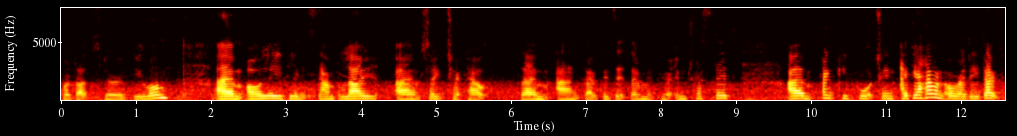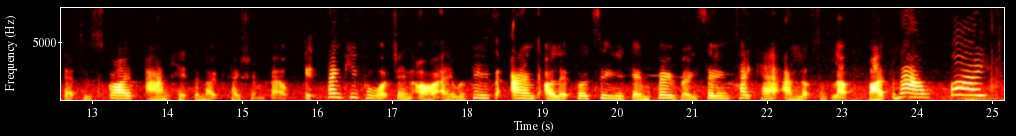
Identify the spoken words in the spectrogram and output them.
product to do a review on um, I'll leave links down below um, so check out them and go visit them if you're interested um, thank you for watching. If you haven't already, don't forget to subscribe and hit the notification bell. Thank you for watching RA Reviews and I look forward to seeing you again very, very soon. Take care and lots of love. Bye for now. Bye.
